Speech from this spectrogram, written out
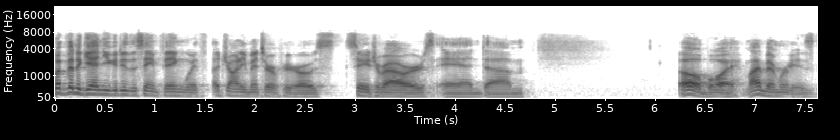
but then again, you could do the same thing with Ajani Mentor of Heroes, Sage of Hours, and um, oh boy, my memory is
